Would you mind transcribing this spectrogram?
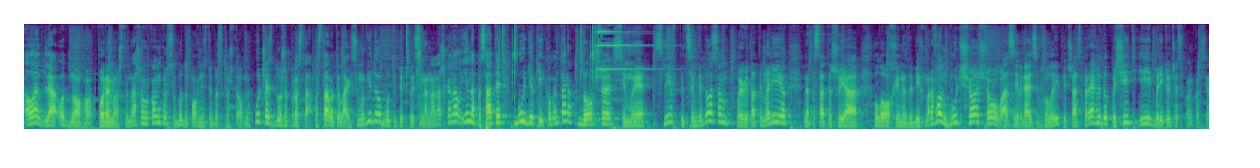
але для одного переможця нашого конкурсу буде повністю безкоштовно. Участь дуже проста: поставити лайк цьому відео, бути підписаним на наш канал і написати будь-який коментар довше 7 слів під цим відосом, привітати Марію, написати, що я лох і не добіг марафон, будь-що, що у вас з'являється в голові під час перегляду. Пишіть і беріть участь в конкурсі.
